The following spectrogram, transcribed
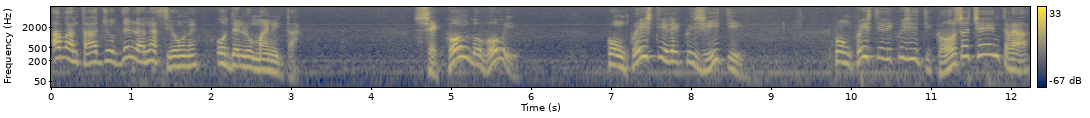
a vantaggio della nazione o dell'umanità. Secondo voi con questi requisiti, con questi requisiti cosa c'entra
